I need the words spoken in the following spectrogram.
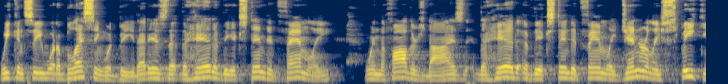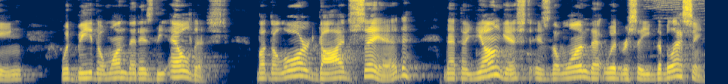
we can see what a blessing would be. That is, that the head of the extended family, when the father dies, the head of the extended family, generally speaking, would be the one that is the eldest. But the Lord God said that the youngest is the one that would receive the blessing.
